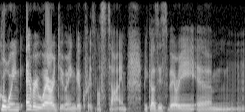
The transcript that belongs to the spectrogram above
going everywhere during Christmas time because it's very um,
